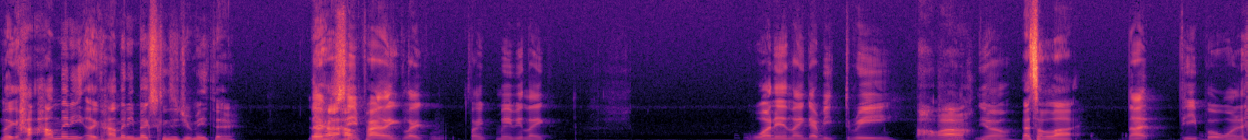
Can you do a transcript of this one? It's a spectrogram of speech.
like how, how many like how many Mexicans did you meet there? No, Like, I'm how- saying probably like like like maybe like one in like every three. Oh wow, You know, that's a lot. not people. One.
